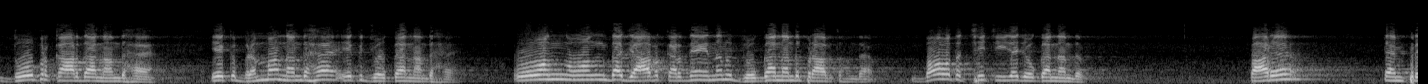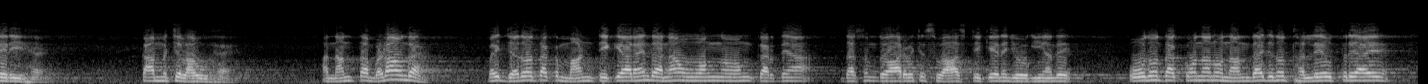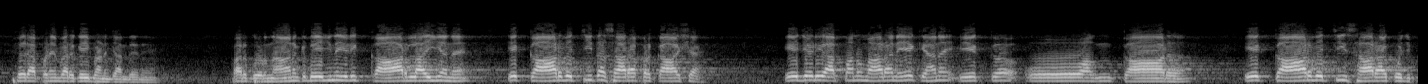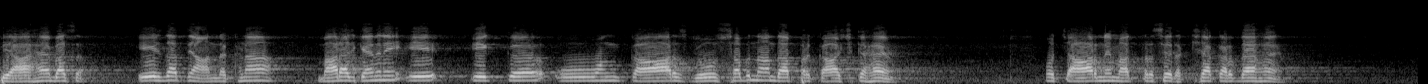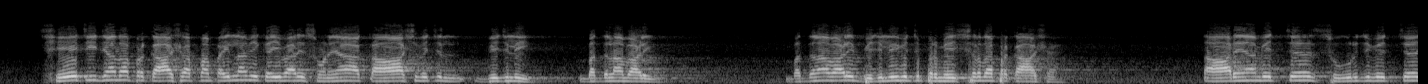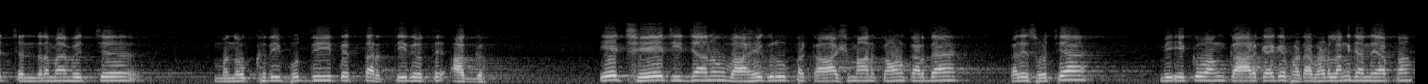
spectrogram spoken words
ਦੋ ਪ੍ਰਕਾਰ ਦਾ ਆਨੰਦ ਹੈ। ਇੱਕ ਬ੍ਰਹਮਾਨੰਦ ਹੈ, ਇੱਕ ਜੋਗਾਨੰਦ ਹੈ। ਓੰਗ ਓੰਗ ਦਾ ਜਾਪ ਕਰਦੇ ਆ, ਇਹਨਾਂ ਨੂੰ ਜੋਗਾਨੰਦ ਪ੍ਰਾਪਤ ਹੁੰਦਾ ਬਹੁਤ ਅੱਛੀ ਚੀਜ਼ ਹੈ ਜੋਗਾਨੰਦ। ਪਰ ਟੈਂਪਰੇਰੀ ਹੈ, ਕੰਮ ਚਲਾਊ ਹੈ, ਆਨੰਦ ਤਾਂ ਬੜਾ ਆਉਂਦਾ ਬਈ ਜਦੋਂ ਤੱਕ ਮਨ ਟਿਕਿਆ ਰਹਿੰਦਾ ਨਾ, ਓੰਗ ਓੰਗ ਕਰਦਿਆਂ ਦਸਮ ਦੁਆਰ ਵਿੱਚ ਸਵਾਸ ਟਿਕੇ ਨੇ ਜੋਗੀਆਂ ਦੇ, ਉਦੋਂ ਤੱਕ ਉਹਨਾਂ ਨੂੰ ਆਨੰਦ ਹੈ, ਜਦੋਂ ਥੱਲੇ ਉਤਰ ਆਏ ਫਿਰ ਆਪਣੇ ਵਰਗੇ ਹੀ ਬਣ ਜਾਂਦੇ ਨੇ। ਪਰ ਗੁਰੂ ਨਾਨਕ ਦੇਵ ਜੀ ਨੇ ਜਿਹੜੀ ਕਾਰ ਲਾਈ ਹੈ ਨਾ ਇਹ ਕਾਰ ਵਿੱਚ ਹੀ ਤਾਂ ਸਾਰਾ ਪ੍ਰਕਾਸ਼ ਹੈ। ਇਹ ਜਿਹੜੀ ਆਪਾਂ ਨੂੰ ਮਹਾਰਾਜ ਨੇ ਇਹ ਕਿਹਾ ਨਾ, ਇੱਕ ਓੰਕਾਰ। ਇਹ ਕਾਰ ਵਿੱਚ ਹੀ ਸਾਰਾ ਕੁਝ ਪਿਆ ਹੈ, ਬਸ ਇਸ ਦਾ ਧਿਆਨ ਰੱਖਣਾ। ਮਹਾਰਾਜ ਕਹਿੰਦੇ ਨੇ, ਇਹ ਇੱਕ ਓੰਕਾਰ ਜੋ ਸਭਨਾਂ ਦਾ ਪ੍ਰਕਾਸ਼ਕ ਹੈ। ਉਹ ਚਾਰ ਨੇ ਮਾਤਰ ਸੇ ਰੱਖਿਆ ਕਰਦਾ ਹੈ। ਛੇ ਚੀਜ਼ਾਂ ਦਾ ਪ੍ਰਕਾਸ਼ ਆਪਾਂ ਪਹਿਲਾਂ ਵੀ ਕਈ ਵਾਰੀ ਸੁਣਿਆ, ਆਕਾਸ਼ ਵਿੱਚ ਬਿਜਲੀ। ਬੱਦਲਾਂ ਵਾਲੀ। ਬੱਦਲਾਂ ਵਾਲੀ ਬਿਜਲੀ ਵਿੱਚ ਪਰਮੇਸ਼ਰ ਦਾ ਪ੍ਰਕਾਸ਼ ਹੈ। ਤਾਰਿਆਂ ਵਿੱਚ, ਸੂਰਜ ਵਿੱਚ ਚੰ드ਰਮਾ ਵਿੱਚ, ਮਨੁੱਖ ਦੀ ਬੁੱਧੀ ਤੇ ਧਰਤੀ ਦੇ ਉੱਤੇ ਅੱਗ। ਇਹ 6 ਚੀਜ਼ਾਂ ਨੂੰ ਵਾਹਿਗੁਰੂ ਪ੍ਰਕਾਸ਼ਮਾਨ ਕੌਣ ਕਰਦਾ ਹੈ? ਕਦੇ ਸੋਚਿਆ ਵੀ ਇੱਕ ਓੰਕਾਰ ਕਹਿ ਕੇ ਫਟਾਫਟ ਲੰਘ ਜਾਂਦੇ ਆਪਾਂ?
